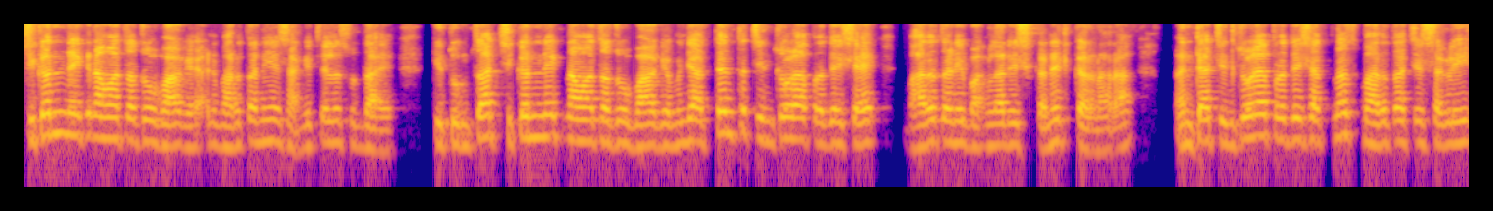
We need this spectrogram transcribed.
चिकन नेक नावाचा जो भाग आहे आणि भारताने हे सांगितलेलं सुद्धा आहे की तुमचा चिकन नेक नावाचा जो भाग आहे म्हणजे अत्यंत चिंचोळा प्रदेश आहे भारत आणि बांगलादेश कनेक्ट करणारा. आणि त्या चिंचोळ्या प्रदेशातनच भारताची सगळी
